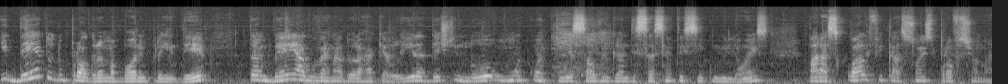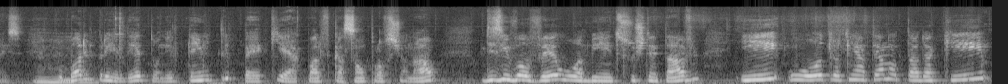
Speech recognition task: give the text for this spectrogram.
E dentro do programa Bora Empreender, também a governadora Raquel Lira destinou uma quantia, salvo engano, de 65 milhões para as qualificações profissionais. Uhum. O Bora Empreender, Tony, ele tem um tripé, que é a qualificação profissional, desenvolver o ambiente sustentável e o outro eu tinha até anotado aqui,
